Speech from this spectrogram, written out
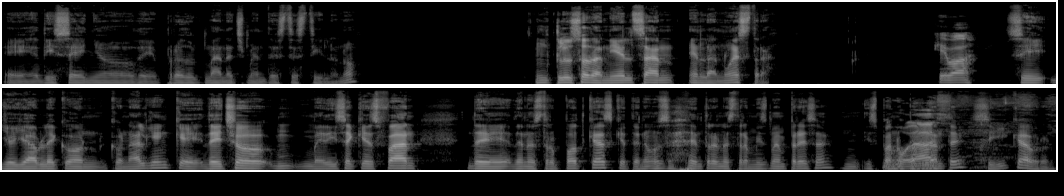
eh, diseño, de product management de este estilo, ¿no? Incluso Daniel San en la nuestra. ¿Qué va? Sí, yo ya hablé con, con alguien que de hecho me dice que es fan de, de, nuestro podcast que tenemos dentro de nuestra misma empresa, hispanoparlante. sí, cabrón.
